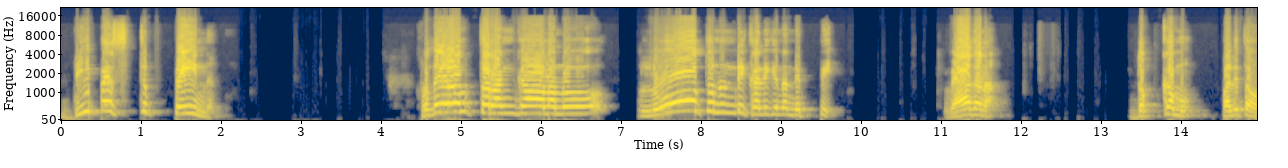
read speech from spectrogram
డీపెస్ట్ పెయిన్ హృదయాంతరంగాలలో లోతు నుండి కలిగిన నొప్పి వేదన దుఃఖము ఫలితం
